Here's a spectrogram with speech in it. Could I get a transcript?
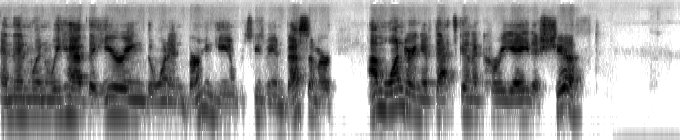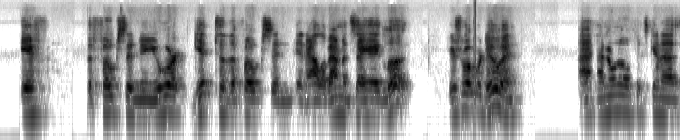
and then when we have the hearing, the one in Birmingham, excuse me, in Bessemer, I'm wondering if that's going to create a shift if the folks in New York get to the folks in, in Alabama and say, hey, look, here's what we're doing. I, I don't know if it's going to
